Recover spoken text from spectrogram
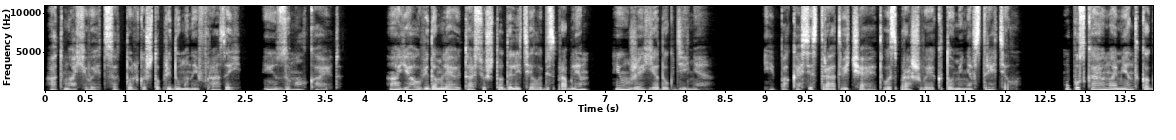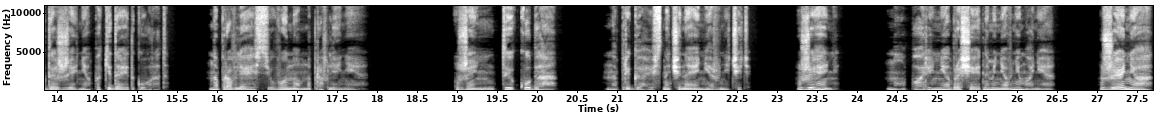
Отмахивается только что придуманной фразой и замолкает. А я уведомляю Тасю, что долетела без проблем и уже еду к Дине. И пока сестра отвечает, выспрашивая, кто меня встретил, упускаю момент, когда Женя покидает город, направляясь в ином направлении. «Жень, ты куда?» Напрягаюсь, начиная нервничать. «Жень!» Но парень не обращает на меня внимания. «Женя!»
